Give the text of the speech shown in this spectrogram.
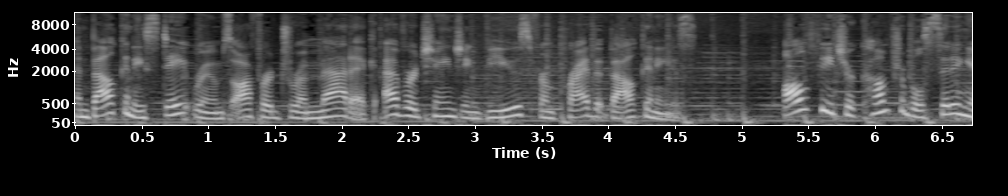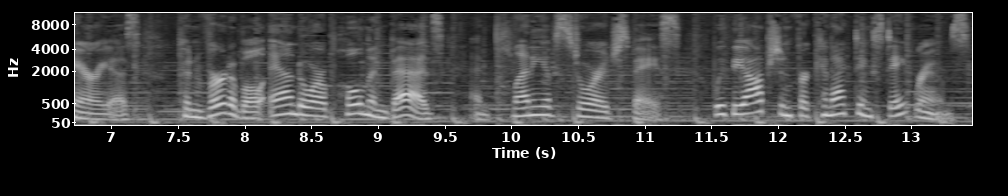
and balcony staterooms offer dramatic, ever changing views from private balconies. All feature comfortable sitting areas, convertible and or Pullman beds, and plenty of storage space, with the option for connecting staterooms.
